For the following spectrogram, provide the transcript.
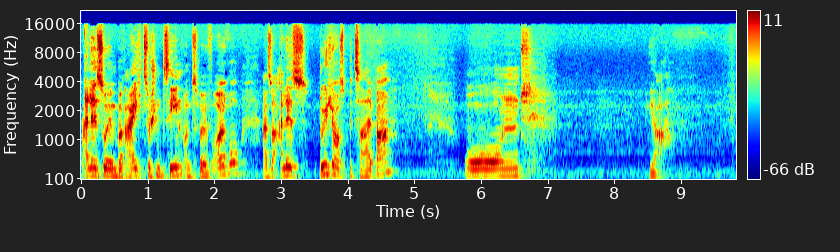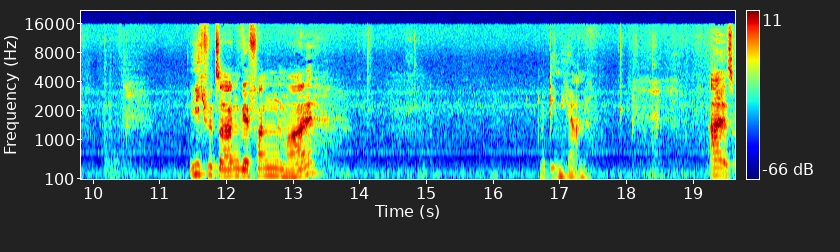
alles so im Bereich zwischen 10 und 12 Euro. Also alles durchaus bezahlbar. Und ja, ich würde sagen, wir fangen mal mit dem hier an. Also,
